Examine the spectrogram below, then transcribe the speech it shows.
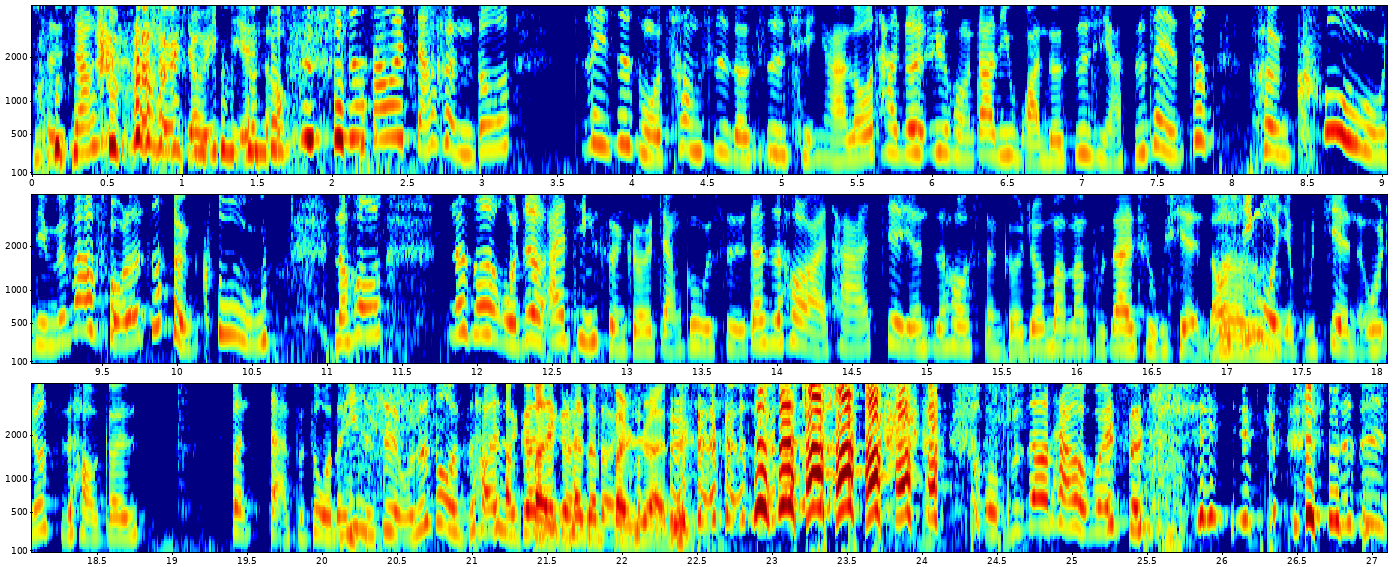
很像 有一点哦，就是他会讲很多类似什么创世的事情啊，然后他跟玉皇大帝玩的事情啊之类的，就很酷，你没办法否认这很酷，然后。那时候我就很爱听沈格讲故事，但是后来他戒烟之后，沈格就慢慢不再出现，然后心我也不见了，嗯、我就只好跟笨蛋，不是我的意思是，我是说我只好一直跟那个人他的本人，我不知道他会不会生气，就是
